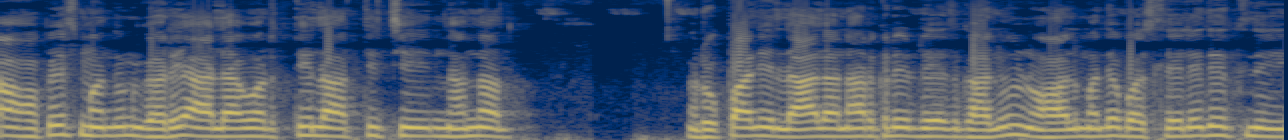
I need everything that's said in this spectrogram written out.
ऑफिसमधून घरी आल्यावर तिला तिची ननद रुपाली लाल अनारकली ड्रेस घालून हॉलमध्ये बसलेली दिसली.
